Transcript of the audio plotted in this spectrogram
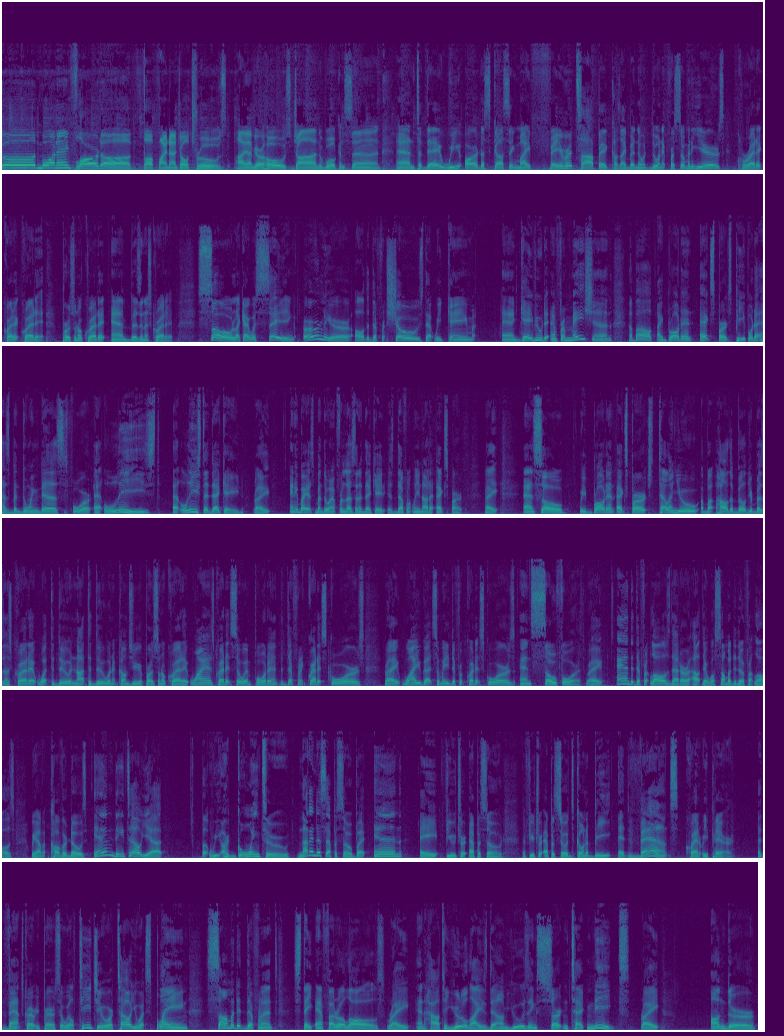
Good morning, Florida, the financial truths. I am your host, John Wilkinson, and today we are discussing my favorite topic because I've been doing it for so many years credit, credit, credit, personal credit, and business credit. So, like I was saying earlier, all the different shows that we came and gave you the information about i brought in experts people that has been doing this for at least at least a decade right? Anybody that's been doing it for less than a decade is definitely not an expert right? And so we brought in experts telling you about how to build your business credit, what to do and not to do when it comes to your personal credit, why is credit so important, the different credit scores, right? Why you got so many different credit scores and so forth, right? And the different laws that are out there. Well, some of the different laws. We haven't covered those in detail yet, but we are going to, not in this episode, but in a future episode. The future episode's going to be advanced credit repair. Advanced credit repair. So we'll teach you or tell you, explain some of the different state and federal laws, right, and how to utilize them using certain techniques, right, under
